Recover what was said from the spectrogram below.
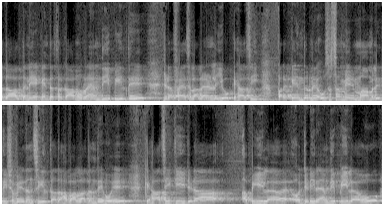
ਅਦਾਲਤ ਨੇ ਕੇਂਦਰ ਸਰਕਾਰ ਨੂੰ ਰਹਿਮ ਦੀ ਅਪੀਲ ਤੇ ਜਿਹੜਾ ਫੈਸਲਾ ਲੈਣ ਲਈ ਉਹ ਕਿਹਾ ਸੀ। ਪਰ ਕੇਂਦਰ ਨੇ ਉਸ ਸਮੇਂ ਮਾਮਲੇ ਦੀ ਸੰਵੇਦਨਸ਼ੀਲਤਾ ਦਾ ਹਵਾਲਾ ਦਿੰਦੇ ਹੋਏ ਕਿਹਾ ਸੀ ਕਿ ਜਿਹੜਾ ਅਪੀਲ ਹੈ ਔਰ ਜਿਹੜੀ ਰਹਿਮ ਦੀ ਅਪੀਲ ਹੈ ਉਹ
